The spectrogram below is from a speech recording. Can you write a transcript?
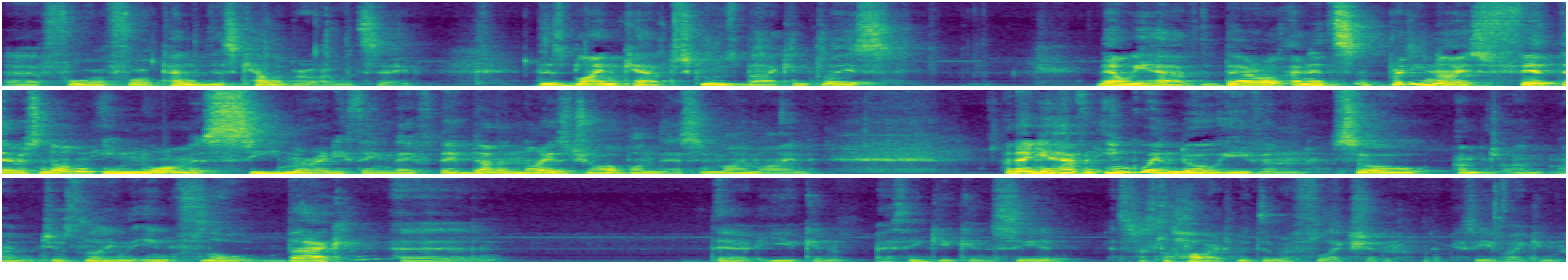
uh, for, for a pen of this caliber, I would say. This blind cap screws back in place. Then we have the barrel, and it's a pretty nice fit. There's not an enormous seam or anything. They've, they've done a nice job on this, in my mind. And then you have an ink window even. So I'm, I'm, I'm just letting the ink flow back. Uh, there you can, I think you can see it. It's a little hard with the reflection. Let me see if I can,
